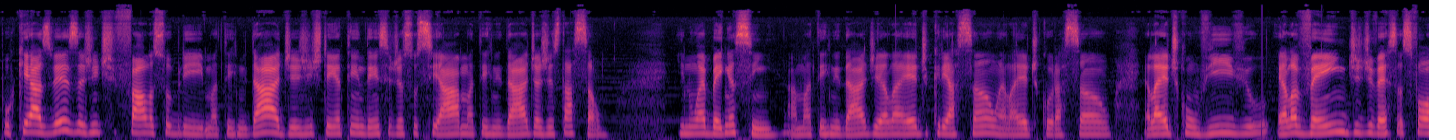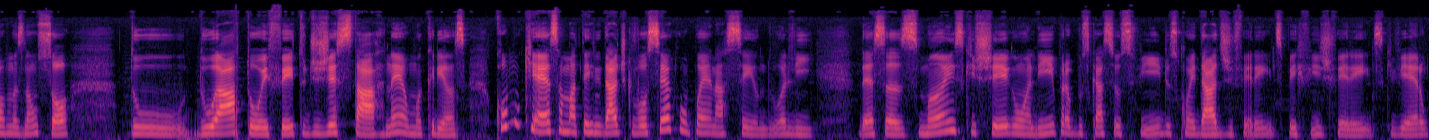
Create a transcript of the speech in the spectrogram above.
Porque às vezes a gente fala sobre maternidade e a gente tem a tendência de associar a maternidade à gestação. E não é bem assim. A maternidade, ela é de criação, ela é de coração, ela é de convívio, ela vem de diversas formas, não só do, do ato ou efeito de gestar, né, uma criança. Como que é essa maternidade que você acompanha nascendo ali? Dessas mães que chegam ali para buscar seus filhos com idades diferentes, perfis diferentes, que vieram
